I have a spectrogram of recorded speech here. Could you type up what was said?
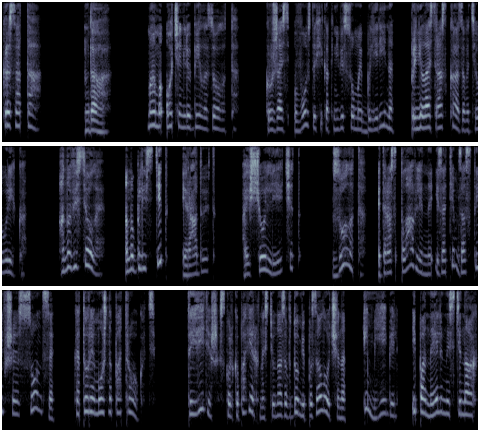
красота. Да, Мама очень любила золото. Кружась в воздухе, как невесомая балерина, принялась рассказывать Эурика. Оно веселое, оно блестит и радует, а еще лечит. Золото — это расплавленное и затем застывшее солнце, которое можно потрогать. Ты видишь, сколько поверхности у нас в доме позолочено, и мебель, и панели на стенах,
